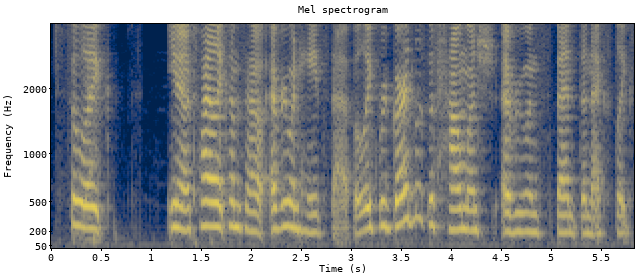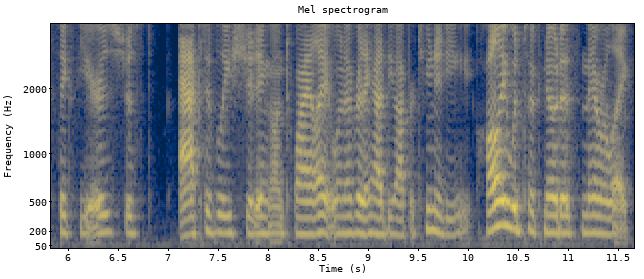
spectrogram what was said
So like, you know, Twilight comes out, everyone hates that. But like regardless of how much everyone spent the next like 6 years just actively shitting on Twilight whenever they had the opportunity, Hollywood took notice and they were like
